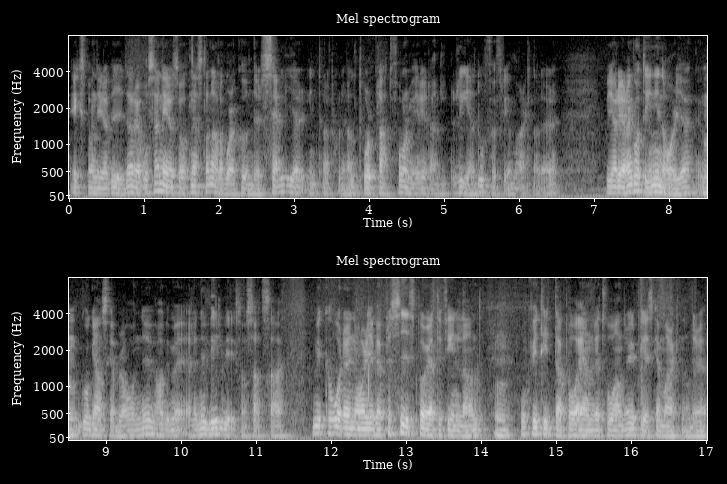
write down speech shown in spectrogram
expandera vidare. Och sen är det så att nästan alla våra kunder säljer internationellt. Vår plattform är redan redo för fler marknader. Vi har redan gått in i Norge, det Mm. går ganska bra. Och nu, har vi, eller nu vill vi liksom satsa mycket hårdare i Norge. Vi har precis börjat i Finland. Mm. Och vi tittar på en eller två andra europeiska marknader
